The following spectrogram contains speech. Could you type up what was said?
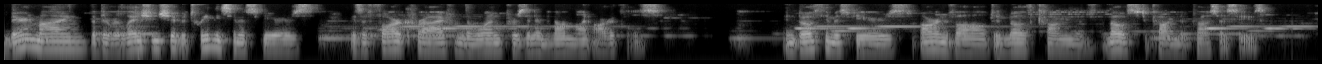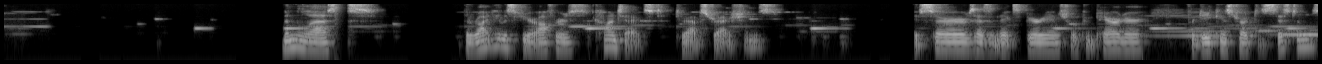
Bear in mind that the relationship between these hemispheres is a far cry from the one presented in online articles. And both hemispheres are involved in both cognitive, most cognitive processes. Nonetheless, the right hemisphere offers context to abstractions. It serves as an experiential comparator for deconstructed systems,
